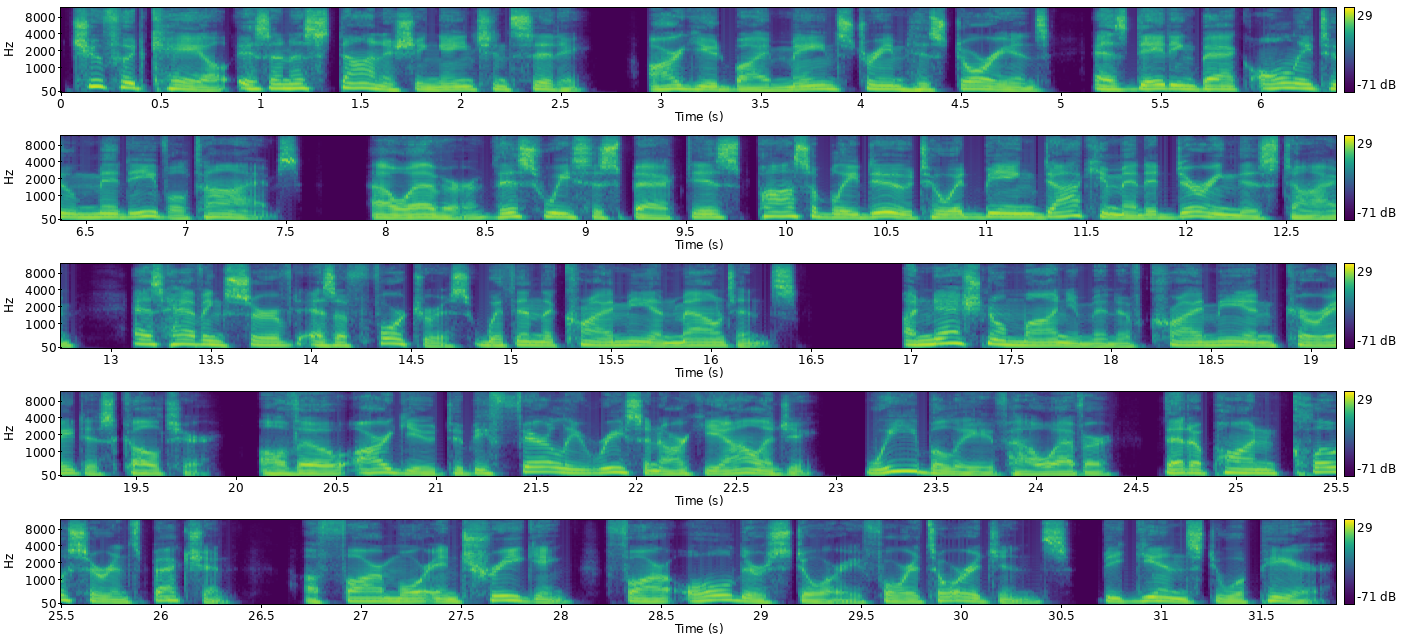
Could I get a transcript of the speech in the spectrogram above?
Chufut Kale is an astonishing ancient city, argued by mainstream historians as dating back only to medieval times. However, this we suspect is possibly due to it being documented during this time as having served as a fortress within the Crimean Mountains, a national monument of Crimean Karaites culture. Although argued to be fairly recent archaeology, we believe, however, that upon closer inspection, a far more intriguing, far older story for its origins begins to appear.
